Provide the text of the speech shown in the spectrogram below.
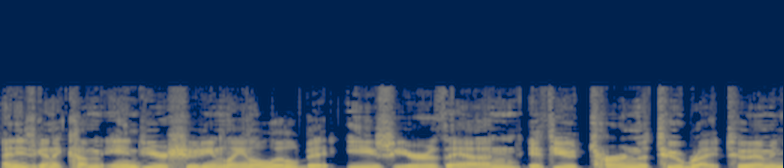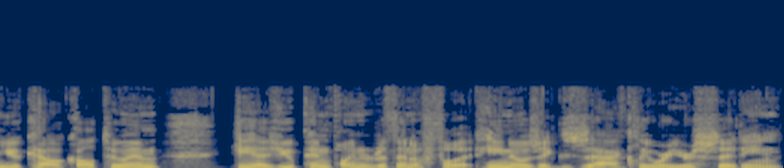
and he's going to come into your shooting lane a little bit easier than if you turn the tube right to him and you cow call to him he has you pinpointed within a foot. He knows exactly where you're sitting.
